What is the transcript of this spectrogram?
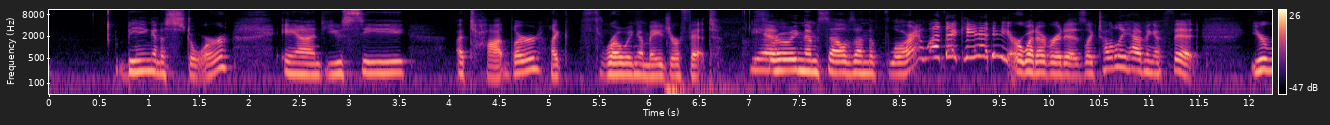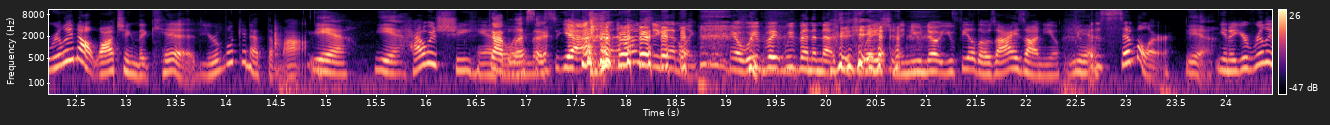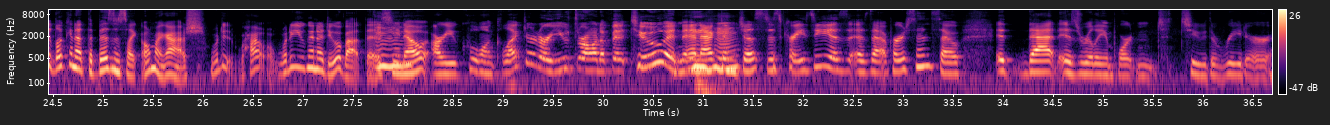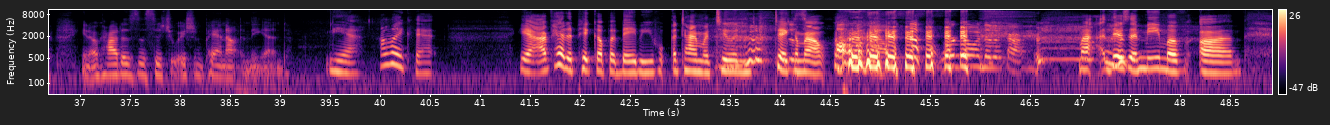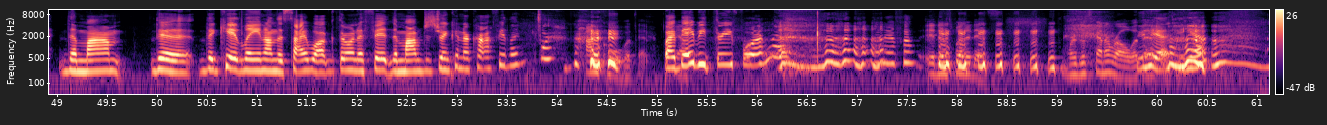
being in a store and you see a toddler like throwing a major fit Yeah. throwing themselves on the floor i want that candy or whatever it is like totally having a fit you're really not watching the kid you're looking at the mom Yeah. Yeah. how is she handling God bless her. Yeah, how is she handling? You know, we've been, we've been in that situation, and you know, you feel those eyes on you. Yeah. But it's similar. Yeah. You know, you're really looking at the business like, oh my gosh, what did, how what are you going to do about this? Mm-hmm. You know, are you cool and collected, or are you throwing a fit too and, and Mm-hmm. acting just as crazy as, as that person? So it that is really important to the reader. You know, how does the situation pan out in the end? Yeah. I like that. Yeah, I've had to pick up a baby a time or two and take them out. Out. We're going to the car. My, there's a meme of uh, the mom, the the kid laying on the sidewalk throwing a fit, and the mom just drinking her coffee like. I'm cool with it. My Yeah. baby three, four. Whatever. It is what it is. We're just gonna roll with it. Yeah, yeah.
